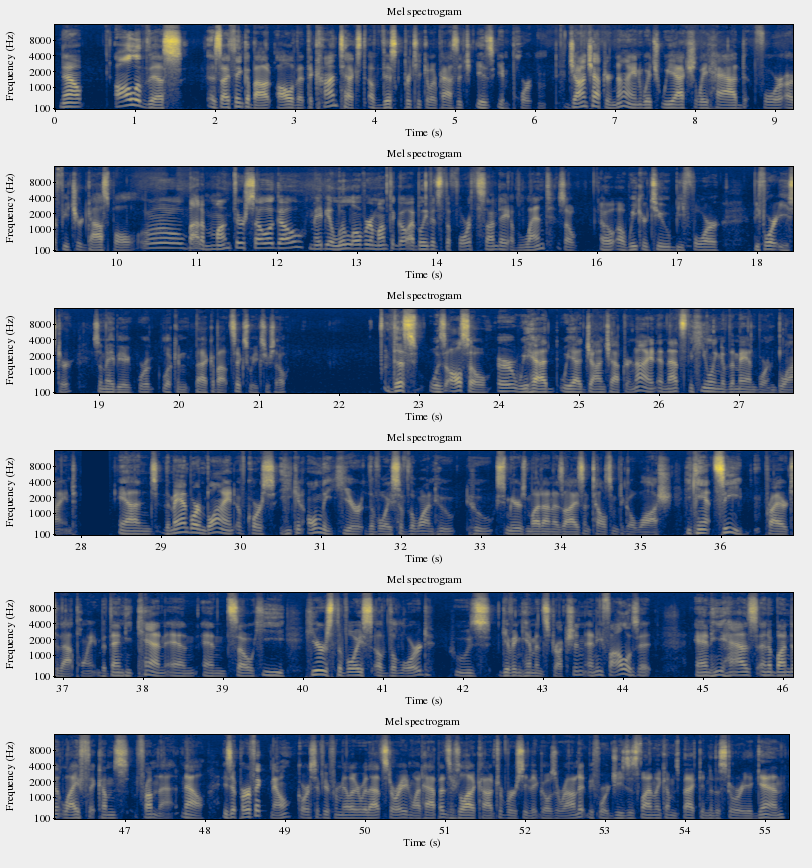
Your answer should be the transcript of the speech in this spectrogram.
Now, all of this, as I think about all of it, the context of this particular passage is important. John chapter 9, which we actually had for our featured gospel oh, about a month or so ago, maybe a little over a month ago. I believe it's the fourth Sunday of Lent, so oh, a week or two before before Easter. So maybe we're looking back about six weeks or so. This was also, or we had we had John chapter nine, and that's the healing of the man born blind. And the man born blind, of course, he can only hear the voice of the one who, who smears mud on his eyes and tells him to go wash. He can't see prior to that point, but then he can, and, and so he hears the voice of the Lord who's giving him instruction, and he follows it, and he has an abundant life that comes from that. Now, is it perfect? No. Of course, if you're familiar with that story and what happens, there's a lot of controversy that goes around it before Jesus finally comes back into the story again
